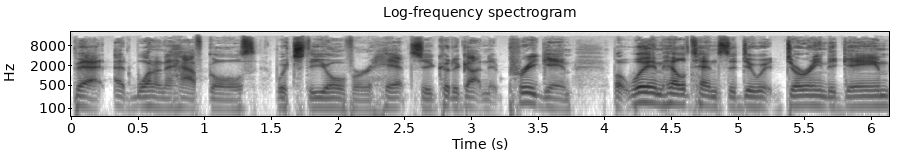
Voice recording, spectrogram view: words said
bet at one and a half goals, which the over hit. So you could have gotten it pregame. But William Hill tends to do it during the game,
